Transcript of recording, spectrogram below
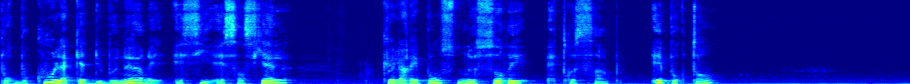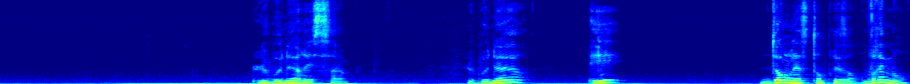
Pour beaucoup, la quête du bonheur est, si essentielle que la réponse ne saurait être simple. Et pourtant, le bonheur est simple. Le bonheur est dans l'instant présent, vraiment.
